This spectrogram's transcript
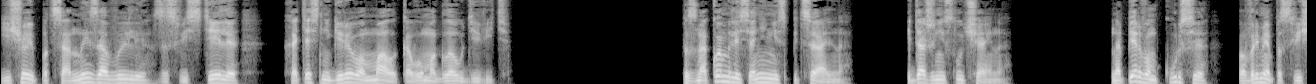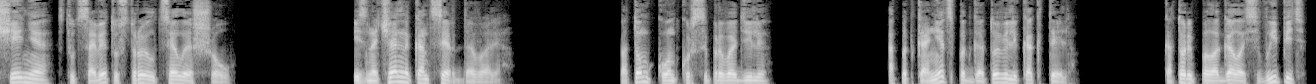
Еще и пацаны завыли, засвистели, хотя Снегирева мало кого могла удивить. Познакомились они не специально и даже не случайно. На первом курсе, во время посвящения, студсовет устроил целое шоу. Изначально концерт давали. Потом конкурсы проводили. А под конец подготовили коктейль, который полагалось выпить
